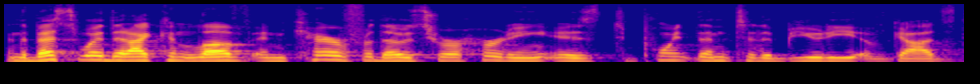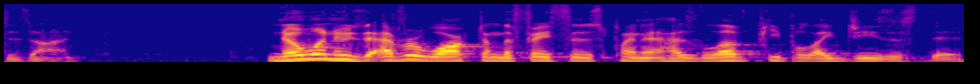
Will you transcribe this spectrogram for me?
and the best way that I can love and care for those who are hurting is to point them to the beauty of God's design. No one who's ever walked on the face of this planet has loved people like Jesus did.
